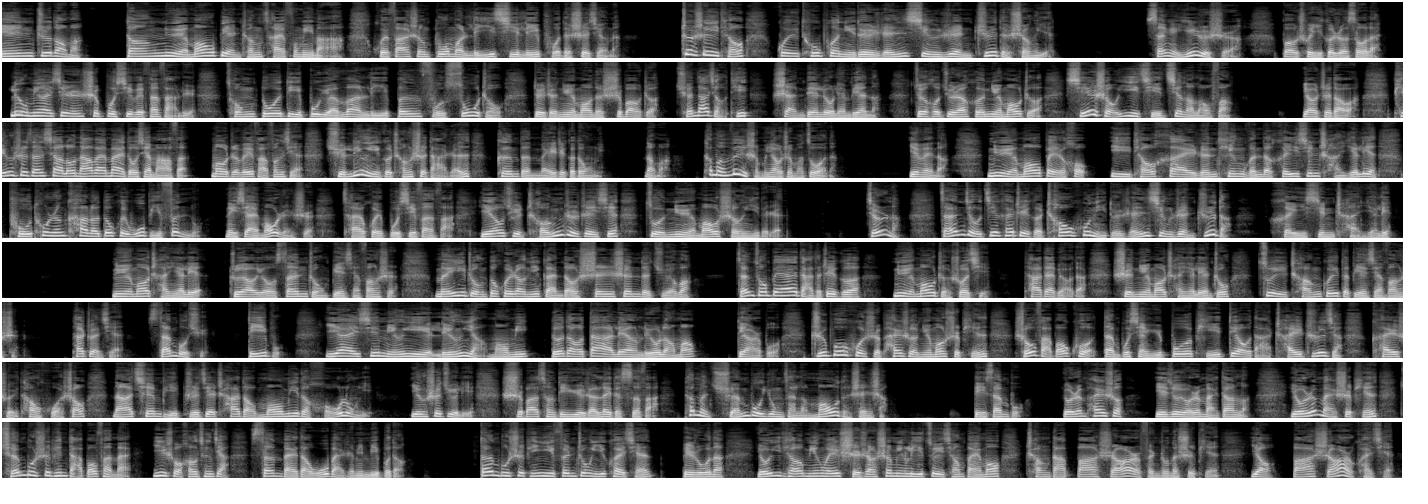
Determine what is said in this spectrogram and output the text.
您知道吗？当虐猫变成财富密码，会发生多么离奇离谱的事情呢？这是一条会突破你对人性认知的声音。三月一日时，爆出一个热搜来：六名爱心人士不惜违反法律，从多地不远万里奔赴苏州，对着虐猫的施暴者拳打脚踢、闪电六连鞭呢。最后居然和虐猫者携手一起进了牢房。要知道啊，平时咱下楼拿外卖都嫌麻烦，冒着违法风险去另一个城市打人，根本没这个动力。那么他们为什么要这么做呢？因为呢，虐猫背后一条骇人听闻的黑心产业链，普通人看了都会无比愤怒。那些爱猫人士才会不惜犯法，也要去惩治这些做虐猫生意的人。今儿呢，咱就揭开这个超乎你对人性认知的黑心产业链。虐猫产业链主要有三种变现方式，每一种都会让你感到深深的绝望。咱从被挨打的这个虐猫者说起，他代表的是虐猫产业链中最常规的变现方式。他赚钱三部曲：第一步，以爱心名义领养猫咪，得到大量流浪猫。第二步，直播或是拍摄虐猫视频，手法包括但不限于剥皮、吊打、拆指甲、开水烫、火烧、拿铅笔直接插到猫咪的喉咙里。影视剧里十八层地狱人类的死法，他们全部用在了猫的身上。第三步，有人拍摄，也就有人买单了。有人买视频，全部视频打包贩卖，一手行情价三百到五百人民币不等，单部视频一分钟一块钱。比如呢，有一条名为“史上生命力最强白猫”长达八十二分钟的视频，要八十二块钱。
